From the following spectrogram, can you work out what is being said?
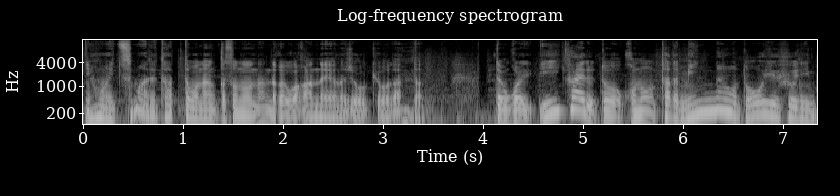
日本はいつまでたってもなんかそのなんだかよく分かんないような状況だった、うん、でもこれ言い換えるとこのただみんなをどういうふうに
